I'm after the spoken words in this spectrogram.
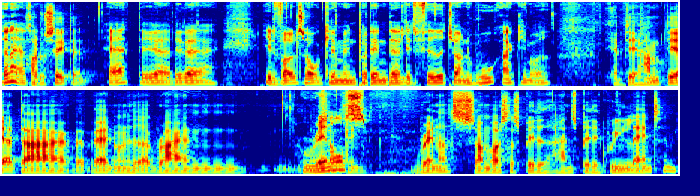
den har jeg Har du set den? Ja, det er lidt af et voldsorgie, men på den der lidt fede John Woo-agtige måde. Jamen, det er ham der, der, hvad, hvad er det nu, han hedder? Ryan... Reynolds. something. Reynolds, som også har spillet, har han spillet Green Lantern?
